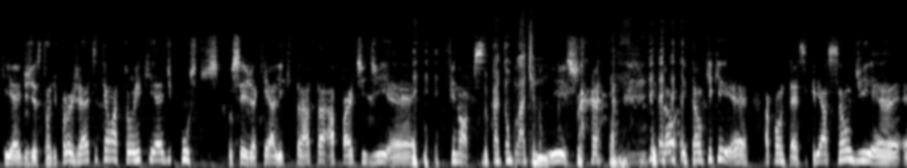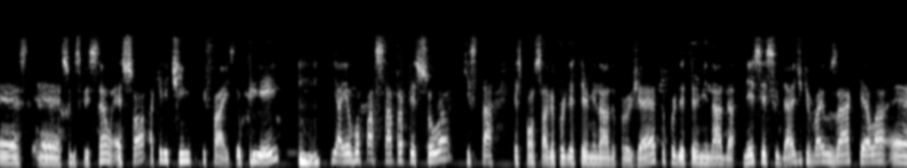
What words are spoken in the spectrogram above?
que é de gestão de projetos e tem uma torre que é de custos, ou seja, que é ali que trata a parte de é, FinOps. Do cartão Platinum. Isso. então, então, o que, que é, acontece? Criação de é, é, é, subscrição é só aquele time que faz. Eu criei Uhum. E aí eu vou passar para a pessoa que está responsável por determinado projeto, por determinada necessidade, que vai usar aquela é, é,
